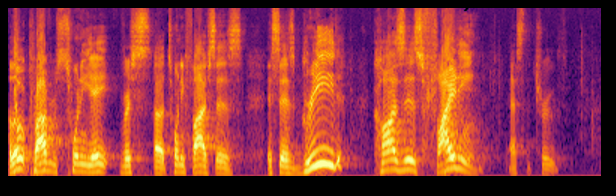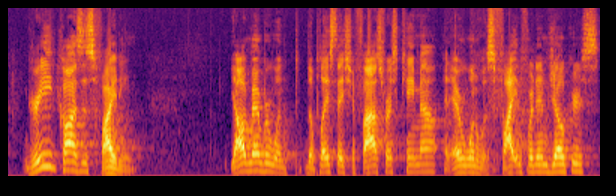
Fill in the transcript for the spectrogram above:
I love what Proverbs 28, verse uh, 25 says. It says, Greed causes fighting. That's the truth. Greed causes fighting. Y'all remember when the PlayStation 5s first came out and everyone was fighting for them jokers?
